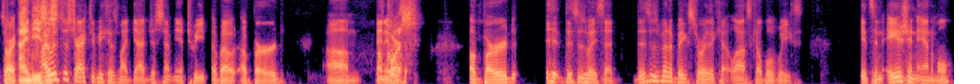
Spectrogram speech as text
Sorry. 90s I is, was distracted because my dad just sent me a tweet about a bird. Um, of and it was course. a bird. it- this is what he said. This has been a big story the last couple of weeks. It's an Asian animal,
